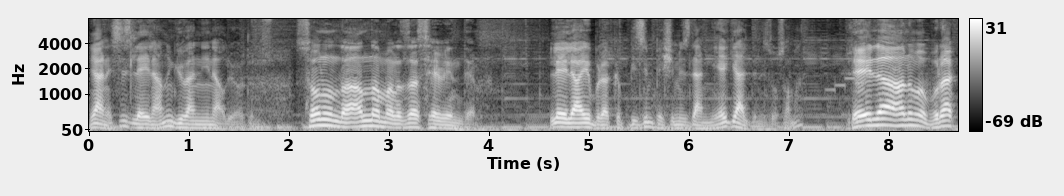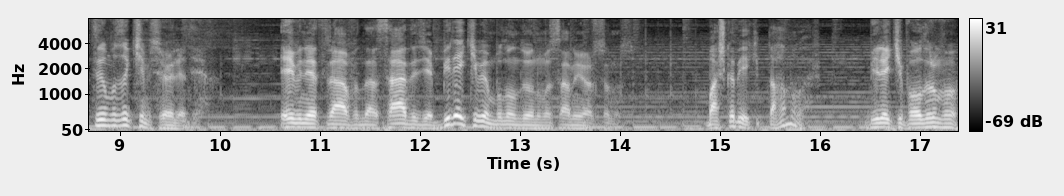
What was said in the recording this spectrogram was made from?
Yani siz Leyla'nın güvenliğini alıyordunuz. Sonunda anlamanıza sevindim. Leyla'yı bırakıp bizim peşimizden niye geldiniz o zaman? Leyla Hanım'ı bıraktığımızı kim söyledi? Evin etrafında sadece bir ekibin bulunduğunu mu sanıyorsunuz? Başka bir ekip daha mı var? Bir ekip olur mu?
